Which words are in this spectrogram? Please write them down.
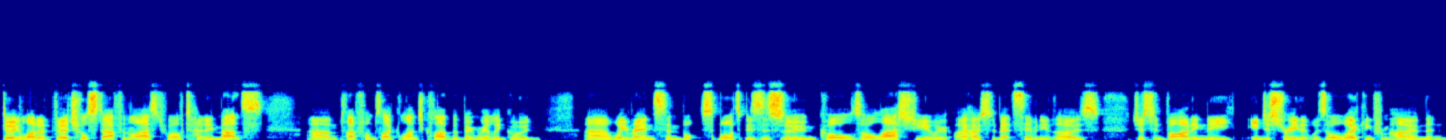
doing a lot of virtual stuff in the last 12 to 18 months. Um, platforms like Lunchclub have been really good. Uh, we ran some sports business Zoom calls all last year. We, I hosted about 70 of those, just inviting the industry that was all working from home, and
